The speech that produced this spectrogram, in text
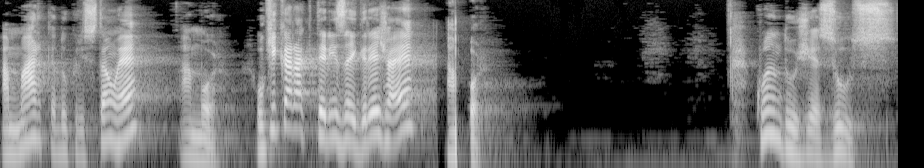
A marca do cristão é amor. O que caracteriza a igreja é amor. Quando Jesus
